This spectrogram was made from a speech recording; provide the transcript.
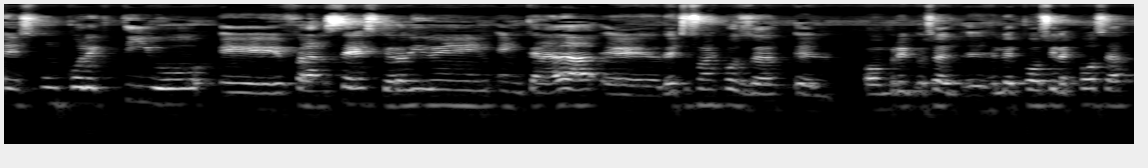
es un colectivo eh, francés que ahora vive en, en Canadá. Eh, de hecho, son esposas. El, hombre, o sea, es el esposo y la esposa,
